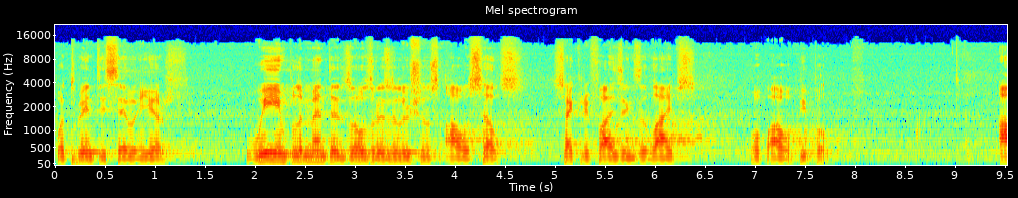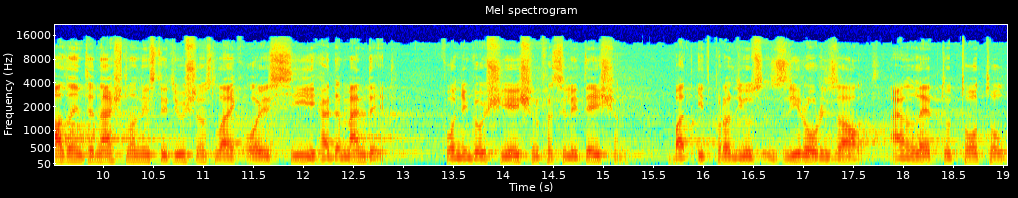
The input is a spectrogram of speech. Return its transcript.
for 27 years. We implemented those resolutions ourselves, sacrificing the lives of our people. Other international institutions like OSCE had a mandate for negotiation facilitation but it produced zero result and led to total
